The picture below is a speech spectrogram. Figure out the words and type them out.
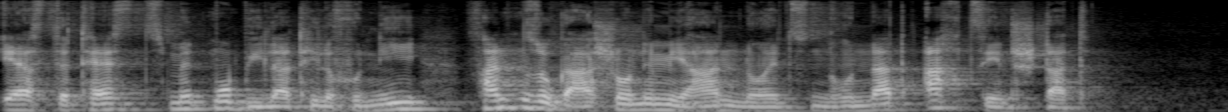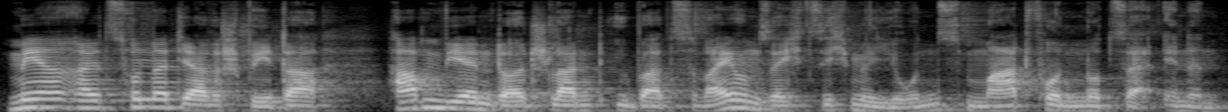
Erste Tests mit mobiler Telefonie fanden sogar schon im Jahr 1918 statt. Mehr als 100 Jahre später haben wir in Deutschland über 62 Millionen Smartphone-NutzerInnen.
